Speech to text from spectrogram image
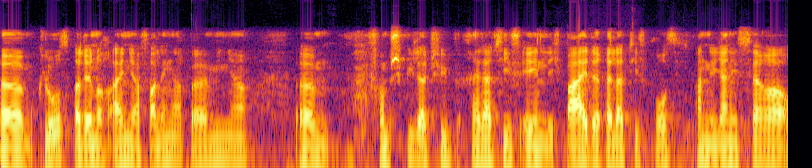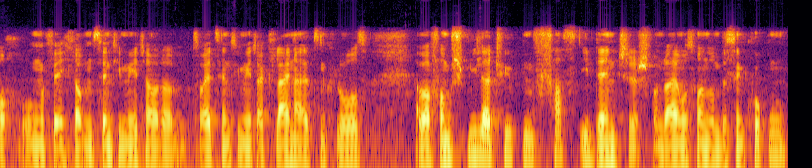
Ähm, Klos hat ja noch ein Jahr verlängert bei Arminia. Ähm, vom Spielertyp relativ ähnlich. Beide relativ groß. An Janis Serra auch ungefähr, ich glaube, ein Zentimeter oder zwei Zentimeter kleiner als ein Klos. Aber vom Spielertypen fast identisch. Von daher muss man so ein bisschen gucken,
